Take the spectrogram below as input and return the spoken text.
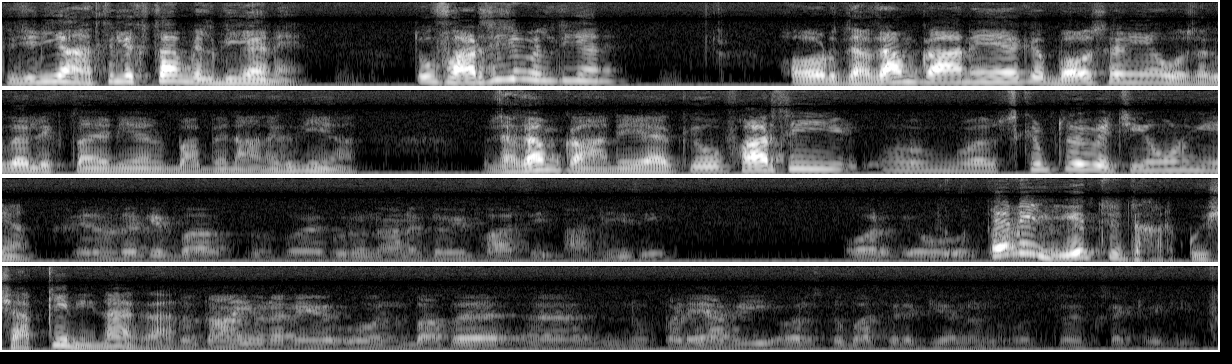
ਤੇ ਜਿਹੜੀਆਂ ਹੱਥ ਲਿਖਤਾਂ ਮਿਲਦੀਆਂ ਨੇ ਤੇ ਉਹ ਫਾਰਸੀ 'ਚ ਮਿਲਦੀਆਂ ਨੇ ਔਰ ਜ਼ਿਆਦਾ ਇਮਕਾਨ ਇਹ ਹੈ ਕਿ ਬਹੁਤ ਸਾਰੀਆਂ ਹੋ ਸਕਦਾ ਲਿਖਤਾਂ ਜਿਹੜੀਆਂ ਬਾਬੇ ਨਾਨਕ ਦੀਆਂ ਇਮਕਾਨ ਇਹ ਹੈ ਕਿ ਉਹ ਫਾਰਸੀ ਸਕ੍ਰਿਪਟ ਦੇ ਵਿੱਚ ਹੀ ਹੋਣਗੀਆਂ। ਇਹ ਹੁੰਦਾ ਕਿ ਗੁਰੂ ਨਾਨਕ ਨੂੰ ਵੀ ਫਾਰਸੀ ਆਂਦੀ ਸੀ। ਔਰ ਉਹ- ਨਹੀਂ ਇਹ ਤਾਂ ਖੈਰ ਕੋਈ ਸ਼ੱਕ ਹੀ ਨਹੀਂ ਨਾ ਹੈਗਾ। ਤਾਂ ਹੀ ਉਹਨਾਂ ਨੇ ਉਹ ਬਾਬਾ ਨੂੰ ਪੜਿਆ ਵੀ ਔਰ ਉਸ ਤੋਂ ਬਾਅਦ ਫਿਰ ਅੱਗੇ ਉਹਨਾਂ ਨੂੰ ਉਸ ਤੋਂ ਐਕਸੈਕਟ ਵੀ ਕੀਤਾ।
